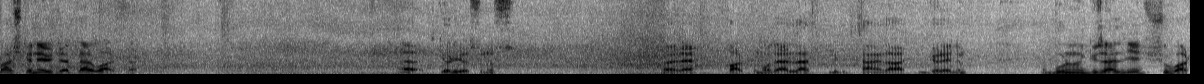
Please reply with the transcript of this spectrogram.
başka ne ücretler varsa. Evet görüyorsunuz. Öyle farklı modeller. Bir iki tane daha görelim. Bunun güzelliği şu var.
